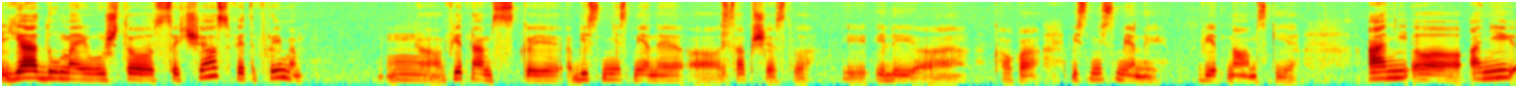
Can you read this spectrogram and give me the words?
Я думаю, что сейчас, в это время, вьетнамские бизнесмены сообщества или как бизнесмены вьетнамские, они, они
